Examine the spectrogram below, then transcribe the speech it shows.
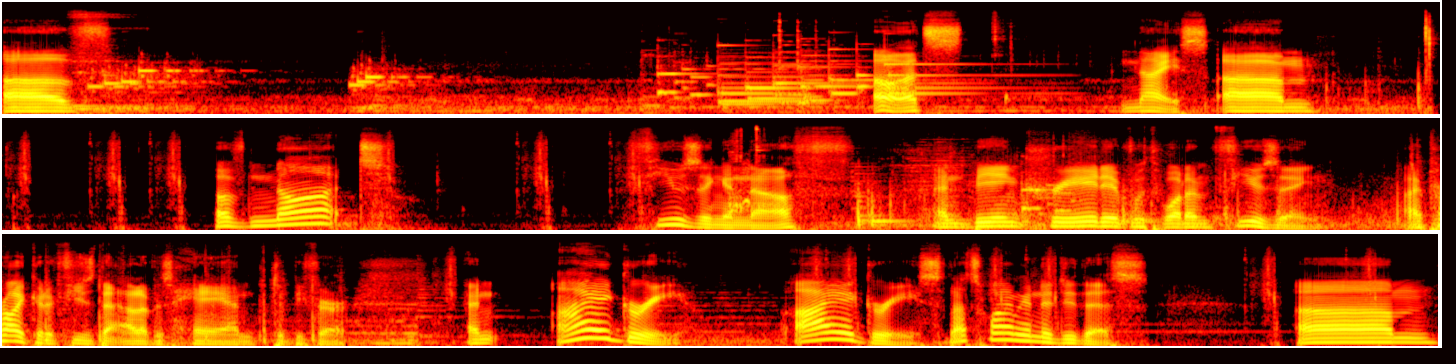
of... Oh, that's nice. Um, of not fusing enough and being creative with what I'm fusing. I probably could have fused that out of his hand, to be fair. And I agree. I agree. So that's why I'm going to do this. Um...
